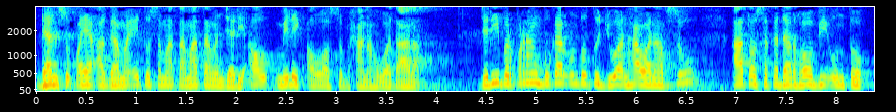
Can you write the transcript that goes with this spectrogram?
dan supaya agama itu semata-mata menjadi milik Allah Subhanahu wa taala. Jadi berperang bukan untuk tujuan hawa nafsu atau sekedar hobi untuk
